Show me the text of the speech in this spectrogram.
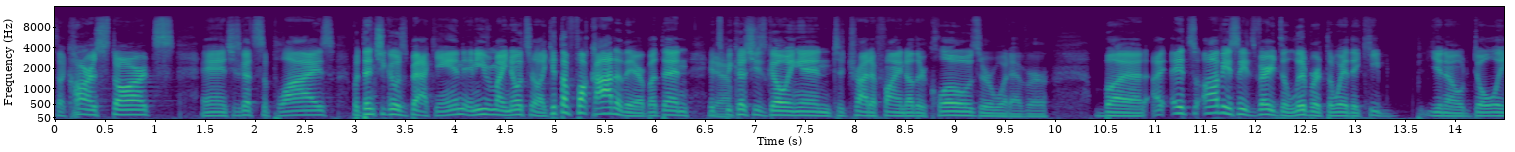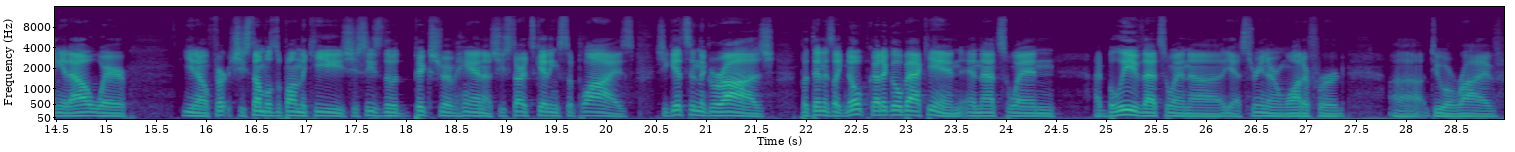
the car starts and she's got supplies, but then she goes back in and even my notes are like get the fuck out of there. But then it's yeah. because she's going in to try to find other clothes or whatever. But I, it's obviously it's very deliberate the way they keep you know, doling it out where, you know, she stumbles upon the keys. She sees the picture of Hannah. She starts getting supplies. She gets in the garage, but then it's like, nope, got to go back in. And that's when, I believe that's when, uh, yeah, Serena and Waterford uh, do arrive.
